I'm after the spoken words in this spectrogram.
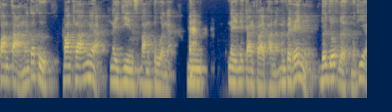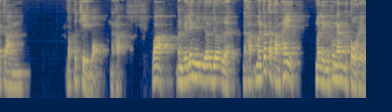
ความต่างมันก็คือ บางครั้งเนี่ยในยีนส์บางตัวเนี่ย มันในในการกลายพันธุ์อะมันไปเร่งเยอะๆเลย เหมือนที่อาจารย์ดรเคบอกนะครับ ว่ามันไปเร่งเยอะๆเลยนะครับ มันก็จะทำให้มะเร็งพวกนั้นมันโตเร็ว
